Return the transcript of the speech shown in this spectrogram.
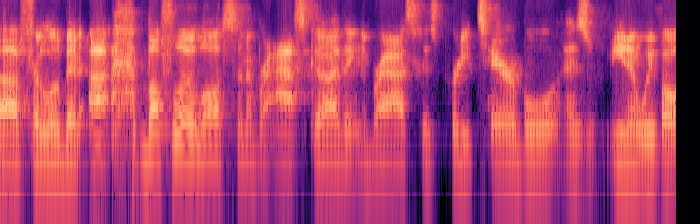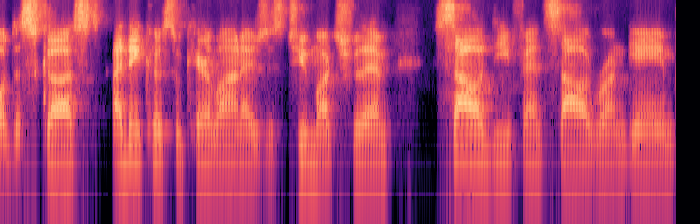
uh, for a little bit. Uh, Buffalo lost to Nebraska. I think Nebraska is pretty terrible, as you know we've all discussed. I think Coastal Carolina is just too much for them solid defense, solid run game,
